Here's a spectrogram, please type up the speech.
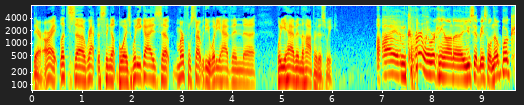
there. All right, let's uh, wrap this thing up, boys. What do you guys? Uh, Murph, we'll start with you. What do you have in? Uh, what do you have in the hopper this week? I am currently working on a UCF baseball notebook,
